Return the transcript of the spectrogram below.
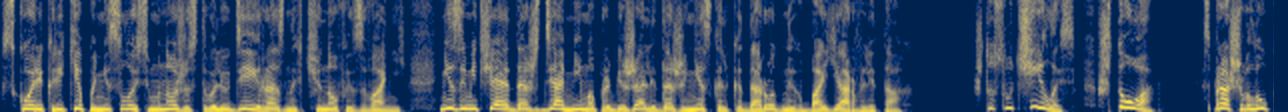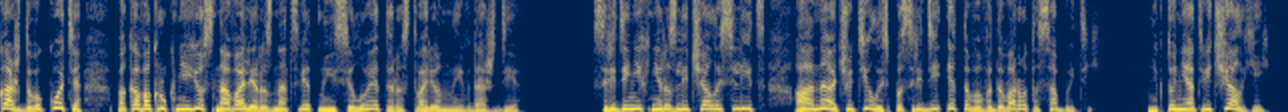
Вскоре к реке понеслось множество людей разных чинов и званий. Не замечая дождя, мимо пробежали даже несколько дородных бояр в летах. «Что случилось? Что?» — спрашивала у каждого Котя, пока вокруг нее сновали разноцветные силуэты, растворенные в дожде. Среди них не различалось лиц, а она очутилась посреди этого водоворота событий. Никто не отвечал ей.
